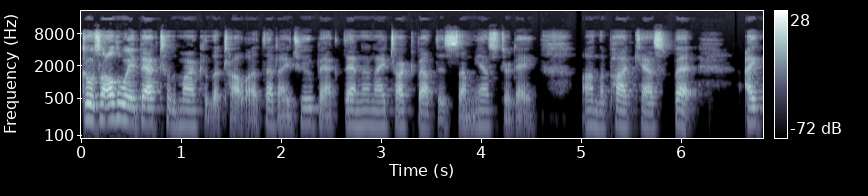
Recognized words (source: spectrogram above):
goes all the way back to the Mark of the Tala that I drew back then, and I talked about this some yesterday on the podcast. But I,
